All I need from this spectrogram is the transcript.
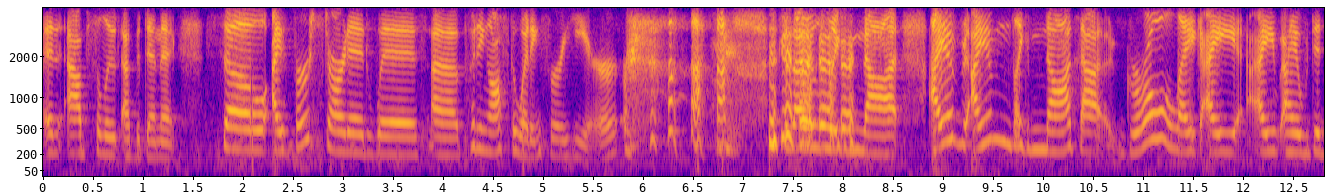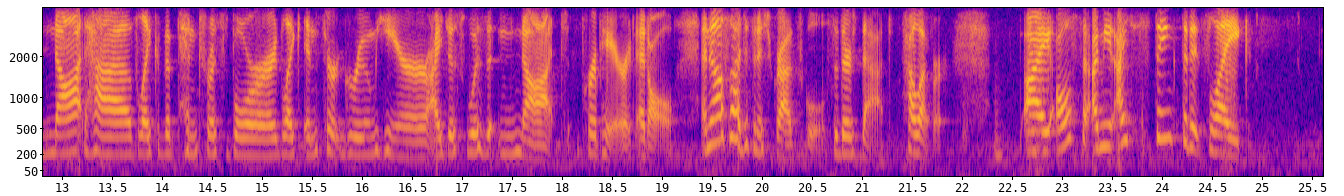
an absolute epidemic. So I first started with uh, putting off the wedding for a year because I was like not. I have. I am like not that girl. Like I. I. I did not have like the Pinterest board. Like insert groom here. I just was not prepared at all. And I also had to finish grad school. So there's that. However, I also. I mean, I just think that it's like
